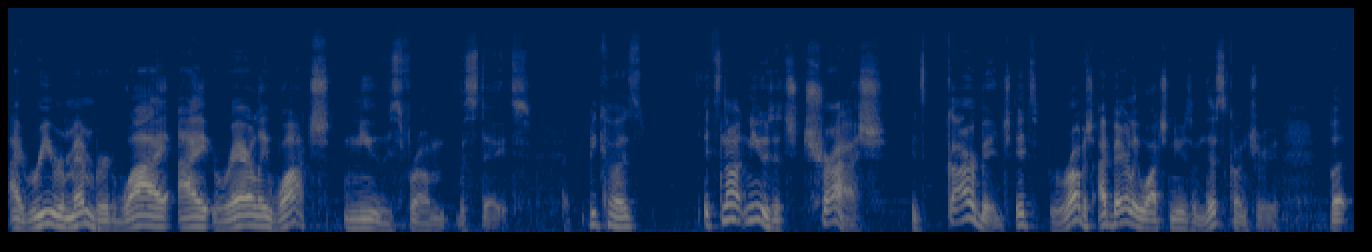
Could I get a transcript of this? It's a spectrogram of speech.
I re remembered, why I rarely watch news from the States. Because it's not news, it's trash. It's garbage. It's rubbish. I barely watch news in this country, but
